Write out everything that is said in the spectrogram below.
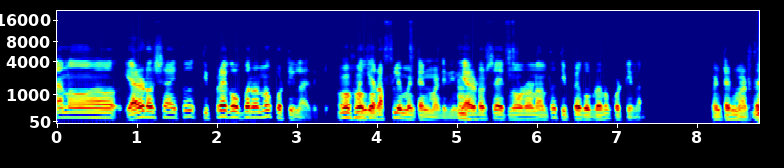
ನಾನು ಎರಡ್ ವರ್ಷ ಆಯ್ತು ತಿಪ್ಪೆ ಗೊಬ್ಬರನು ಕೊಟ್ಟಿಲ್ಲ ಇದಕ್ಕೆ. ರಫ್ಲಿ ಮೇಂಟೈನ್ ಮಾಡಿದೀನಿ. ಎರಡ್ ವರ್ಷ ಆಯ್ತು ನೋಡೋಣ ಅಂತ ತಿಪ್ಪೆ ಗೊಬ್ಬರನು ಕೊಟ್ಟಿಲ್ಲ. ಮೇಂಟೈನ್ ಮಾಡ್ತೀವಿ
